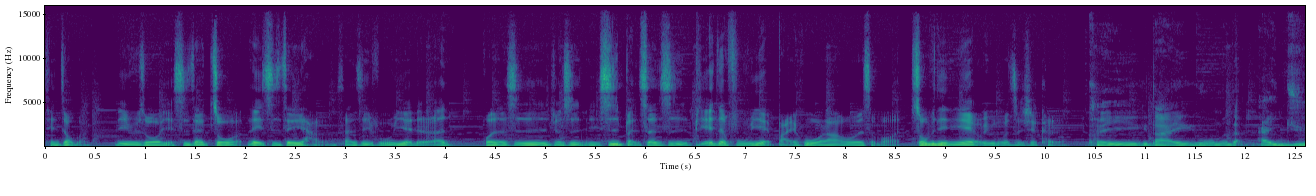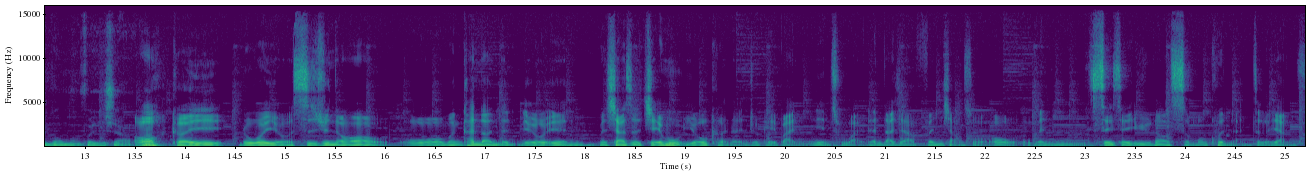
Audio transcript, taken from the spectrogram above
听众们。例如说，也是在做类似这一行三 C 服务业的人，或者是就是你是本身是别的服务业，百货啦或者什么，说不定你也有遇过这些客人。可以来我们的 IG 跟我们分享哦，可以。如果有私讯的话，我们看到你的留言，我们下次的节目有可能就可以把你念出来，跟大家分享说哦，我们谁谁遇到什么困难这个样子。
